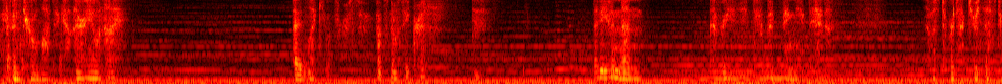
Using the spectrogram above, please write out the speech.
We've been through a lot together, you and I. I didn't like you at first. That's no secret. But even then, every stupid thing you did, it was to protect your sister.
